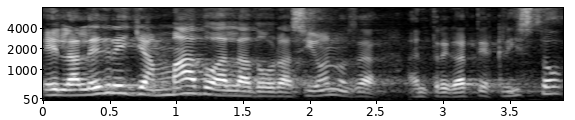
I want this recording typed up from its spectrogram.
el alegre llamado a la adoración, o sea, a entregarte a Cristo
